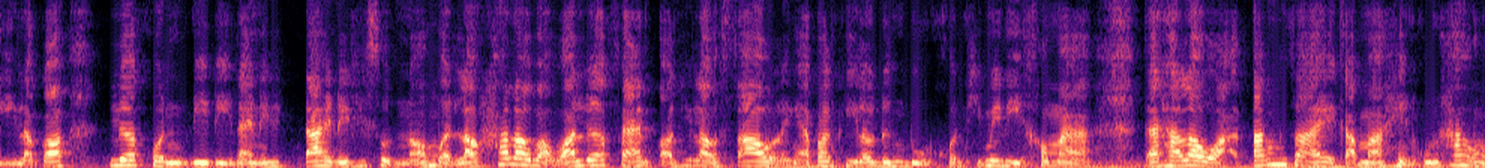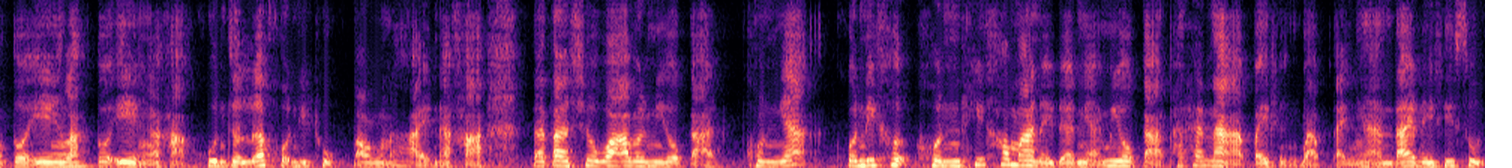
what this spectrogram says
ดีๆ แล้วก็เลือกคนดีๆได้ในได้ในที่สุดเนาะเหมือนเราถ้าเราแบบว่าเลือกแฟนตอนที่เราเศร้าอะไรเงี้ยบางทีเราดึงดูดคนที่ไม่ดีเข้ามา แต่ถ้าเราอะตั้งใจกลับมาเห็นคุณค่าของตัวเองรักตัวเองอะค่ะ คุณจะเลือกคนที่ถูกต้องได้นะคะ และตาเชื่อว่ามันมีโอกาสคนเนี้ย คนที่คนที่เข้ามาในเดือนนี้มีโอกาสพัฒนาไปถึงแบบแต่งงานได้ในที่สุด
